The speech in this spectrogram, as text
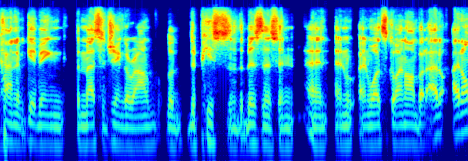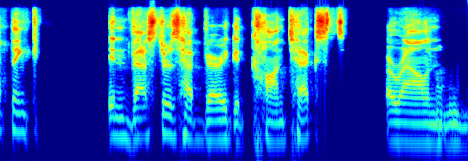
kind of giving the messaging around the, the pieces of the business and, and, and, and what's going on. But I don't, I don't think investors have very good context around mm-hmm.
